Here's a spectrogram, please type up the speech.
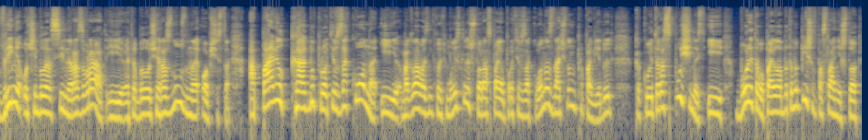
в Риме очень был сильный разврат, и это было очень разнузданное общество. А Павел как бы против закона, и могла возникнуть мысль, что раз Павел против закона, значит он проповедует какую-то распущенность. И более того, Павел об этом и пишет в послании, что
